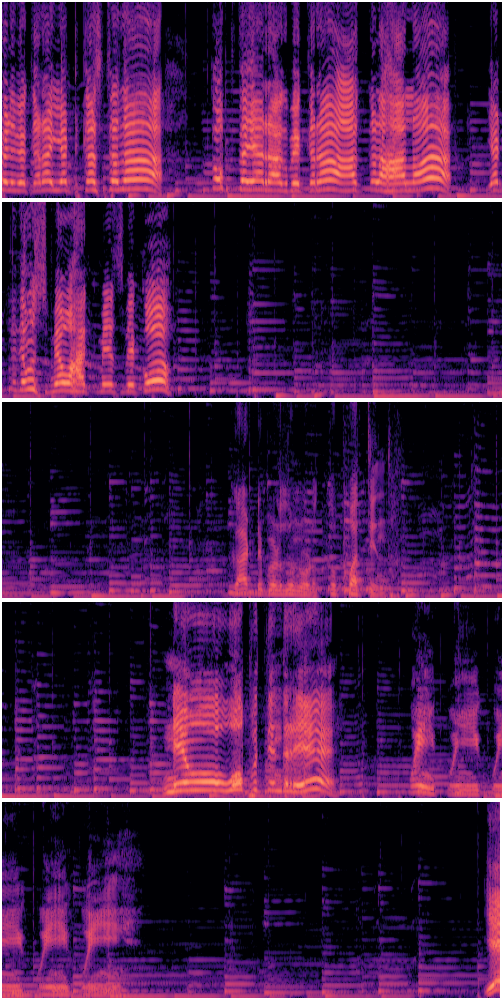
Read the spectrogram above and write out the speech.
ಬೆಳಿಬೇಕಾರ ಎಟ್ ಕಷ್ಟದ? ತುಪ್ಪ ತಯಾರಾಗ್ಬೇಕಾರ ಆಕಳ ಹಾಲ ಎಟ್ಟು ದಿವಸ ಮೇವು ಹಾಕಿ ಮೇಯಿಸ್ಬೇಕು? ಗಡ್ಡ ಬೆಳೆದು ನೋಡು, ತುಪ್ಪ ತಿಂದು. ನೀವು ಉಪ್ಪು ತಿಂದ್ರಿ. ಕುಯ್ ಕುಯ್ ಕುಯ್ ಕುಯ್ ಕುಯ್ ಏ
